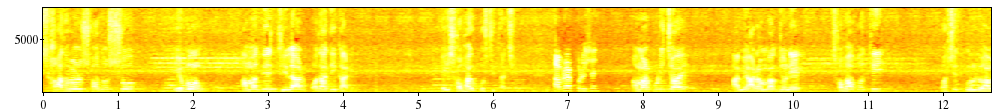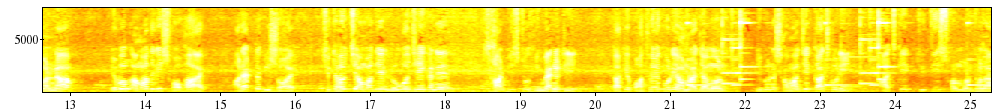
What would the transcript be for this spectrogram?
সাধারণ সদস্য এবং আমাদের জেলার পদাধিকারী এই সভায় উপস্থিত আছে। আপনার পরিচয়? আমার পরিচয় আমি আরামবাগ জোনের সভাপতি অসিত কুণ্ডু আমার নাম এবং আমাদের এই সভায় আর একটা বিষয় সেটা হচ্ছে আমাদের লোগো যে এখানে সার্ভিস টু হিউম্যানিটি তাকে পাথরে করে আমরা যেমন বিভিন্ন সামাজিক কাজ করি আজকে কৃতি সম্বর্ধনা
